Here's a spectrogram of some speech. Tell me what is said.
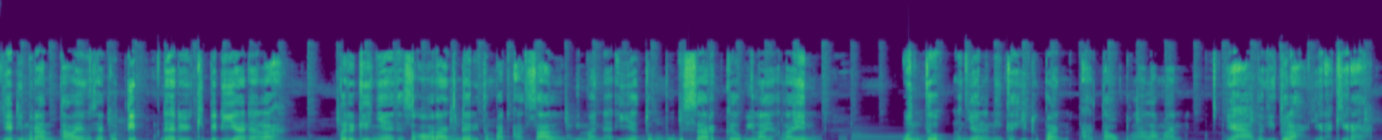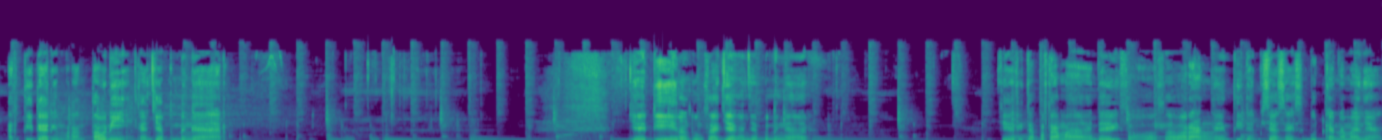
Jadi merantau yang saya kutip dari Wikipedia adalah perginya seseorang dari tempat asal di mana ia tumbuh besar ke wilayah lain untuk menjalani kehidupan atau pengalaman. Ya, begitulah kira-kira arti dari merantau nih, kanca pendengar. Jadi, langsung saja kanca pendengar. Cerita pertama dari se seorang yang tidak bisa saya sebutkan namanya.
